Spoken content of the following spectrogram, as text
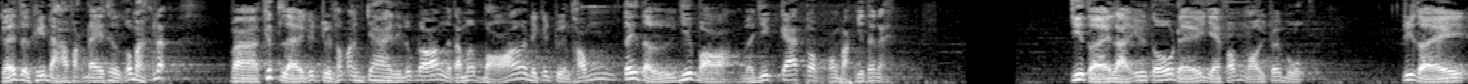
Kể từ khi đạo phật đại thừa có mặt đó và khích lệ cái truyền thống ăn chay thì lúc đó người ta mới bỏ đi cái truyền thống tế tự giết bò và giết các con con vật như thế này. Trí tuệ là yếu tố để giải phóng mọi trói buộc. Trí tuệ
